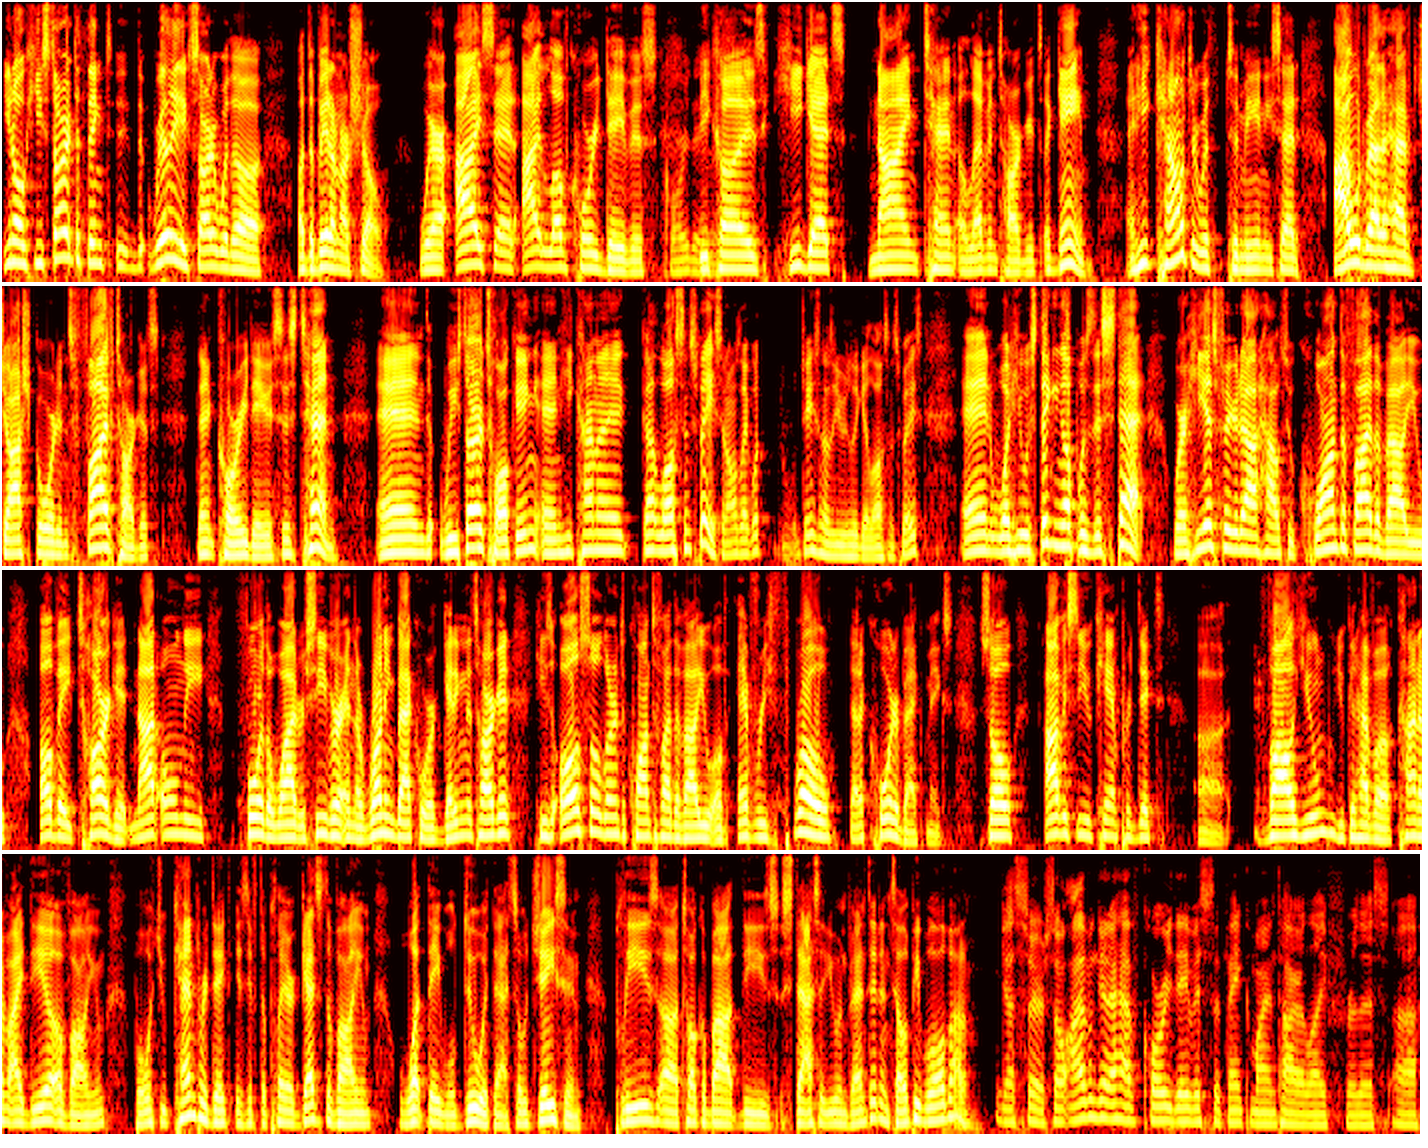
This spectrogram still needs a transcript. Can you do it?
you know, he started to think. Really, it started with a a debate on our show where I said I love Corey Davis, Corey Davis. because he gets 9, 10, 11 targets a game. And he countered with to me and he said, I would rather have Josh Gordon's five targets than Corey Davis's 10. And we started talking, and he kind of got lost in space. And I was like, "What? Jason doesn't usually get lost in space." And what he was thinking up was this stat where he has figured out how to quantify the value of a target, not only for the wide receiver and the running back who are getting the target. He's also learned to quantify the value of every throw that a quarterback makes. So obviously, you can't predict. Uh, volume you could have a kind of idea of volume but what you can predict is if the player gets the volume what they will do with that so jason please uh, talk about these stats that you invented and tell people all about them Yes, sir. So I'm gonna have Corey Davis to thank my entire life for this. Uh,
